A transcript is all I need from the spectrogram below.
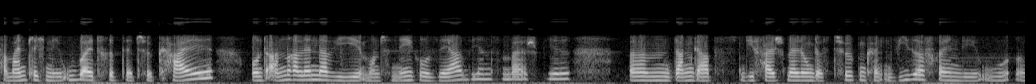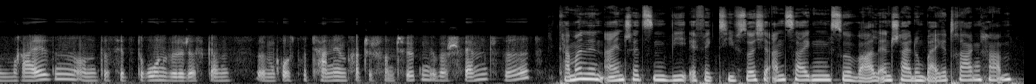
vermeintlichen EU-Beitritt der Türkei und anderer Länder wie Montenegro, Serbien zum Beispiel. Ähm, dann gab es die Falschmeldung, dass Türken könnten visafrei in die EU ähm, reisen und dass jetzt drohen würde, dass ganz ähm, Großbritannien praktisch von Türken überschwemmt wird. Kann man denn einschätzen, wie effektiv solche Anzeigen zur Wahlentscheidung beigetragen haben?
